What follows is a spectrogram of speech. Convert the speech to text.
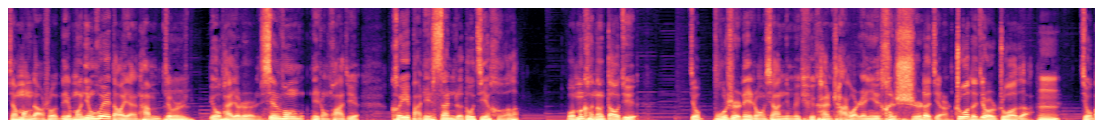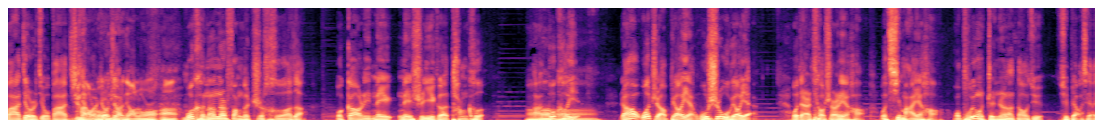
像孟导说那个孟京辉导演，他们就是流派就是先锋那种话剧，可以把这三者都结合了。我们可能道具就不是那种像你们去看茶馆人艺很实的景，桌子就是桌子，嗯，酒吧就是酒吧，茶鸟笼馆是茶馆就是鸟。笼啊，我可能那儿放个纸盒子，我告诉你那那是一个坦克，啊都可以。哦然后我只要表演无实物表演，我在那儿跳绳也好，我骑马也好，我不用真正的道具去表现。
